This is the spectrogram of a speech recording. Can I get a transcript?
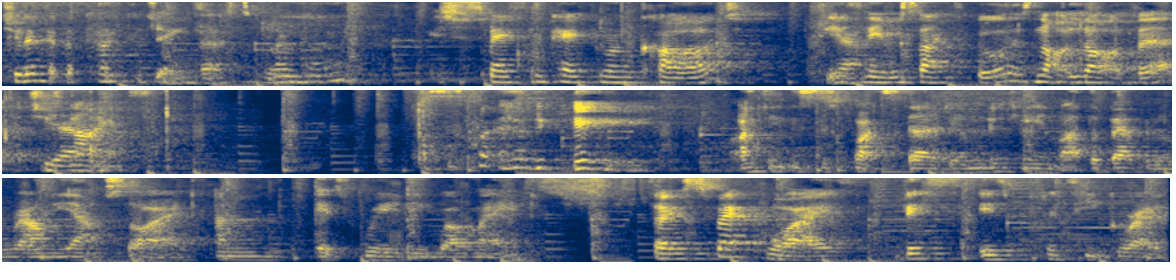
Do you look at the packaging first of all? Mm-hmm. It's just made from paper and card, Yeah. easily recyclable. There's not a lot of it, which is Yeah. nice. Is quite heavy. I think this is quite sturdy. I'm looking at like the bevel around the outside and it's really well made. So spec wise, this is pretty great.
